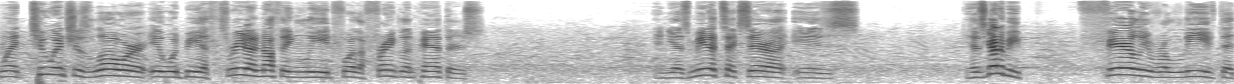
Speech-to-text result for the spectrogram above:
went two inches lower, it would be a three to nothing lead for the Franklin Panthers. And Yasmina Texera is has got to be fairly relieved that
